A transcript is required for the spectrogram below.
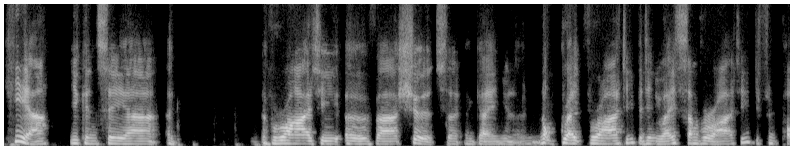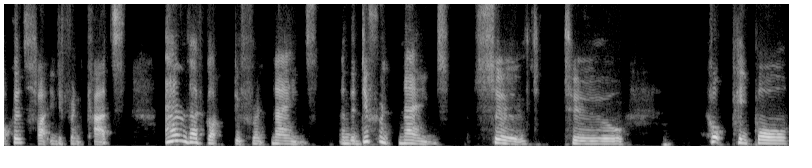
here you can see uh, a a variety of uh, shirts. Again, you know, not great variety, but anyway, some variety, different pockets, slightly different cuts, and they've got different names. And the different names served to help people,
